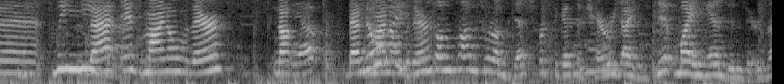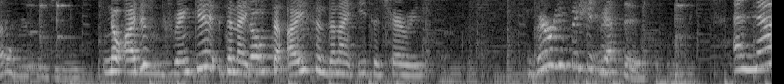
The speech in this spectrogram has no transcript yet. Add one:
Uh, We need that is mine over there. Not Yep. that's You know mine what I over do there. sometimes when I'm desperate to get the cherries? I dip my hand in there. Is that a weird thing to do? No, I just drink it, then I So- eat the ice, and then I eat the cherries. Very efficient method. And now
